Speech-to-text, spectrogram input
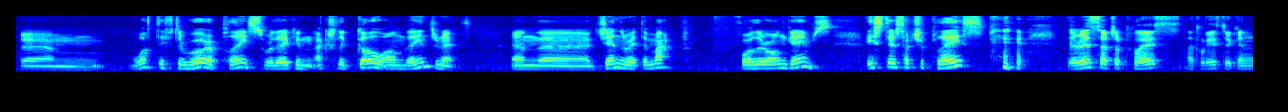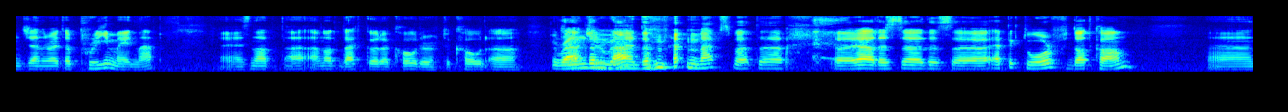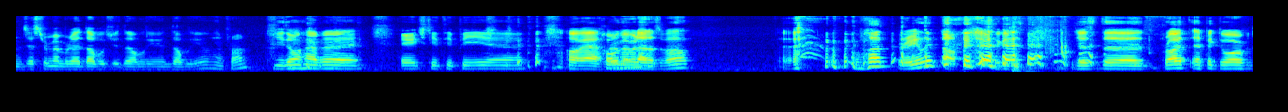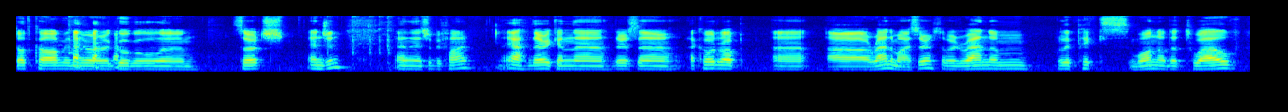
um, what if there were a place where they can actually go on the internet and uh, generate a map for their own games? Is there such a place? there is such a place. At least you can generate a pre-made map. Uh, it's not. Uh, I'm not that good a coder to code uh, Random map? random maps, but uh, uh, yeah, there's uh, there's uh, epicdwarf.com. And just remember the www in front. You don't have a HTTP. Uh, oh yeah, remember that that? as well. what really? No, just uh, write epicdwarf.com in your Google um, search engine, and it should be fine. Yeah, there you can. Uh, there's a, I coded up uh, a randomizer, so it randomly picks one of the twelve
